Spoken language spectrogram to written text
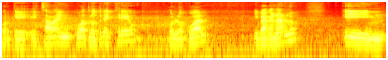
Porque estaba en 4-3, creo. Con lo cual. Iba a ganarlo. Y.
